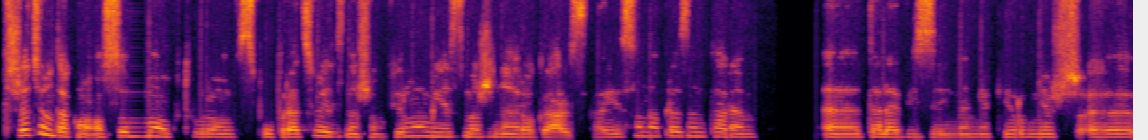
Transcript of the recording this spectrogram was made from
Trzecią taką osobą, którą współpracuje z naszą firmą jest Marzyna Rogalska. Jest ona prezenterem e, telewizyjnym, jak i również e,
